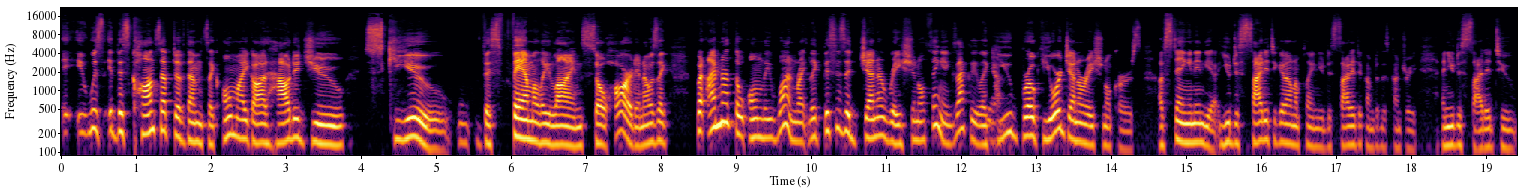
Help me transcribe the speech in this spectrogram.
it, it was it, this concept of them, it's like, oh my God, how did you skew this family line so hard? And I was like, but I'm not the only one, right? Like this is a generational thing. Exactly. Like Yeah. you broke your generational curse of staying in India. You decided to get on a plane, you decided to come to this country, and you decided to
